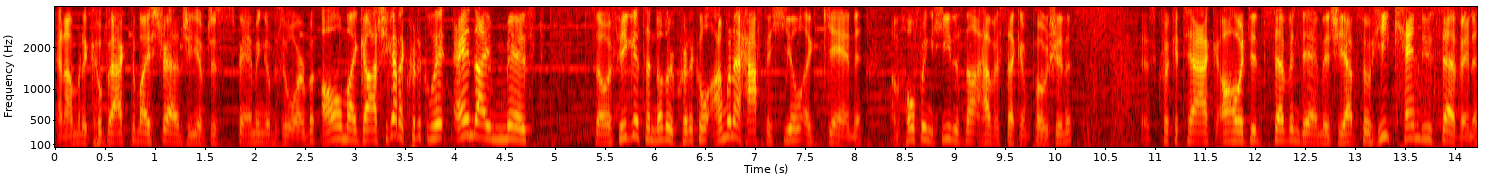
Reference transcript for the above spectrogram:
And I'm going to go back to my strategy of just spamming Absorb. Oh my gosh, he got a critical hit, and I missed. So if he gets another critical, I'm going to have to heal again. I'm hoping he does not have a second potion. There's quick attack. Oh, it did 7 damage. Yep, so he can do 7.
